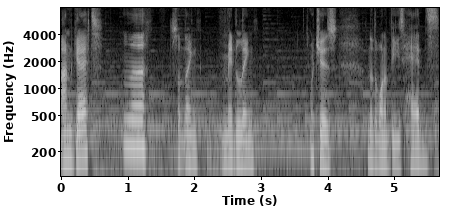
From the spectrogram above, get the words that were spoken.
and get eh, something middling, which is another one of these heads.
